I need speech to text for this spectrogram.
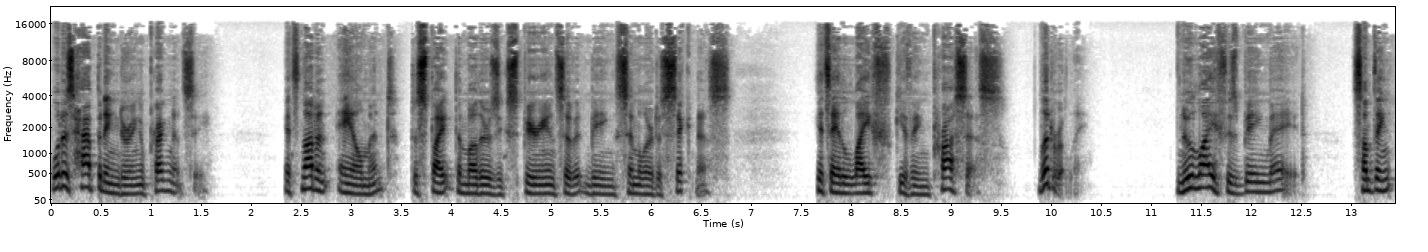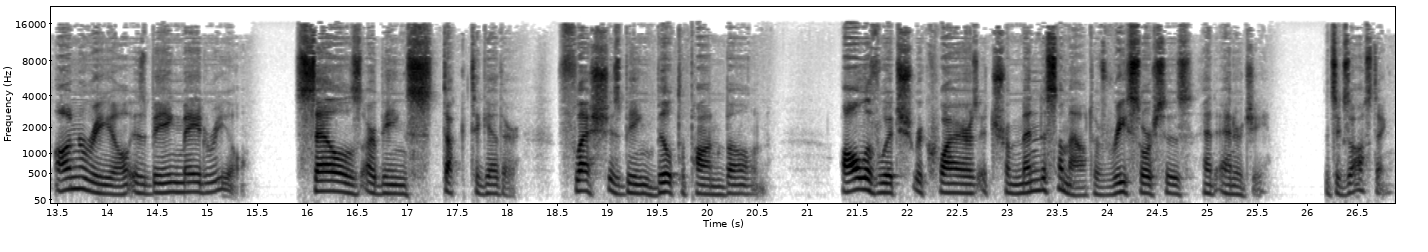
What is happening during a pregnancy? It's not an ailment, despite the mother's experience of it being similar to sickness. It's a life-giving process, literally. New life is being made. Something unreal is being made real. Cells are being stuck together. Flesh is being built upon bone, all of which requires a tremendous amount of resources and energy. It's exhausting.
